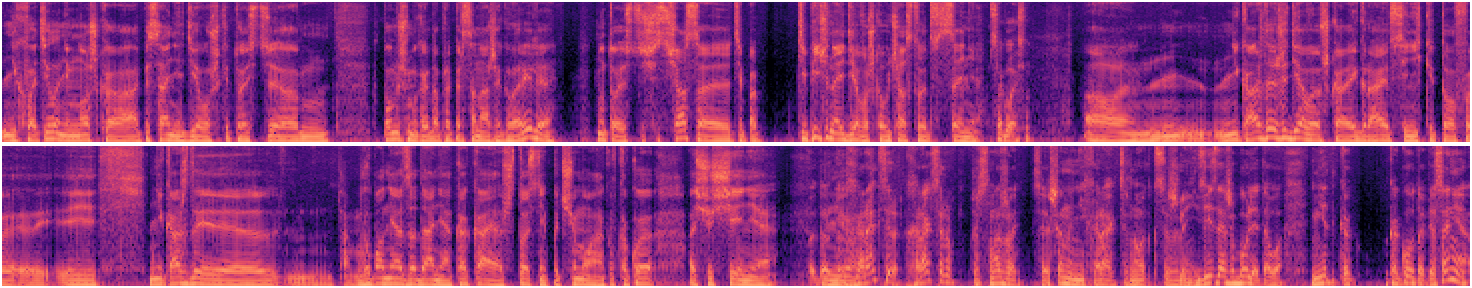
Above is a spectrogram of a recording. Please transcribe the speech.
не хватило немножко описания девушки. То есть, эм, помнишь, мы когда про персонажей говорили? Ну, то есть, сейчас, э, типа, типичная девушка участвует в сцене. Согласен. А, не каждая же девушка играет в синих китов, и, и не каждый э, там, выполняет задание. Какая, что с ней, почему, а в какое ощущение? Характер, характер персонажа совершенно не характер, но вот, к сожалению. Здесь даже более того, нет как, какого-то описания,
